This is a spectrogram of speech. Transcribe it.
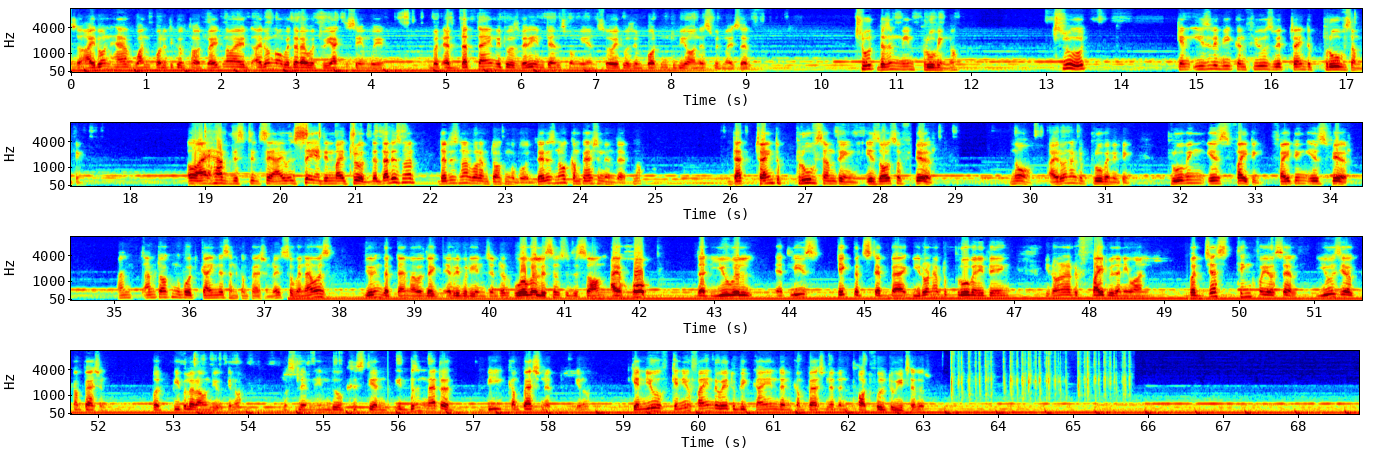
So I don't have one political thought right now. I, I don't know whether I would react the same way, but at that time it was very intense for me, and so it was important to be honest with myself. Truth doesn't mean proving, no. Truth can easily be confused with trying to prove something. Oh, I have this to say. I will say it in my truth. That that is not that is not what I'm talking about. There is no compassion in that. No that trying to prove something is also fear. No, I don't have to prove anything. Proving is fighting. Fighting is fear. I'm I'm talking about kindness and compassion, right? So when I was during that time, I was like everybody in general, whoever listens to this song, I hope that you will at least take that step back. You don't have to prove anything. You don't have to fight with anyone, but just think for yourself. Use your compassion for people around you. You know, Muslim, Hindu, Christian, it doesn't matter. Be compassionate, you know. can you can you find a way to be kind and compassionate and thoughtful to each other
